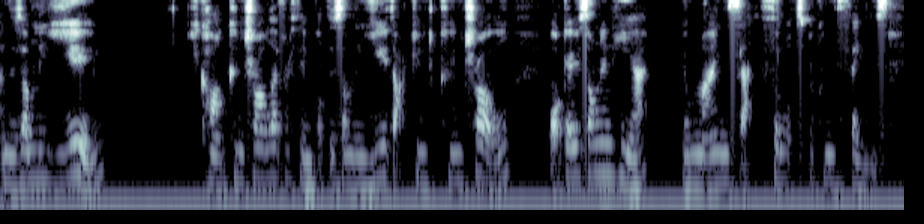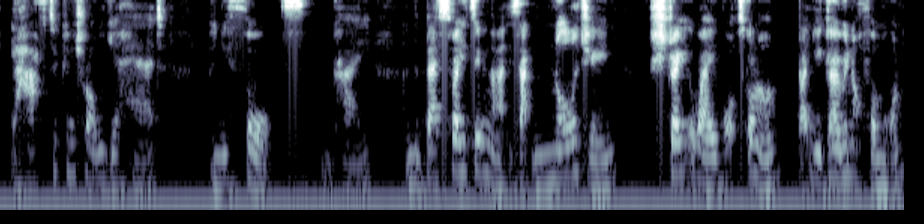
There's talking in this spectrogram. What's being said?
And there's only you. You can't control everything, but there's only you that can control what goes on in here your mindset. Thoughts become things. You have to control your head and your thoughts, okay? And the best way of doing that is acknowledging straight away what's going on, that you're going off on one,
